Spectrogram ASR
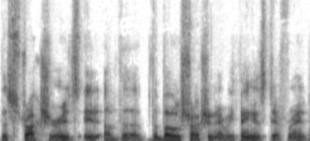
the structure is it, of the the bone structure and everything is different,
